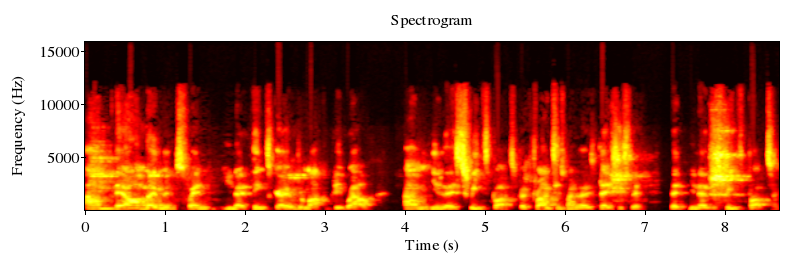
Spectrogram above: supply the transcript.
Um, there are moments when you know things go remarkably well, um, you know, there's sweet spots, but France is one of those places that, that you know, the sweet spots are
